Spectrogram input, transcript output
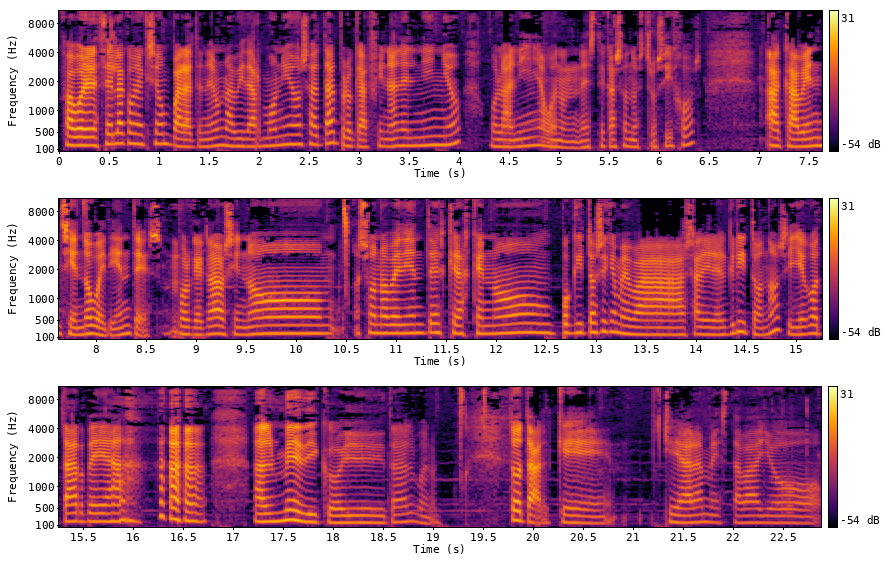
favorecer la conexión para tener una vida armoniosa tal, pero que al final el niño o la niña, bueno, en este caso nuestros hijos, acaben siendo obedientes, porque claro, si no son obedientes, quieras que no, un poquito sí que me va a salir el grito, ¿no? Si llego tarde a- al médico y tal, bueno. Total, que, que ahora me estaba yo,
